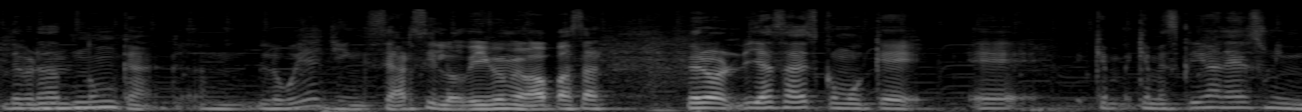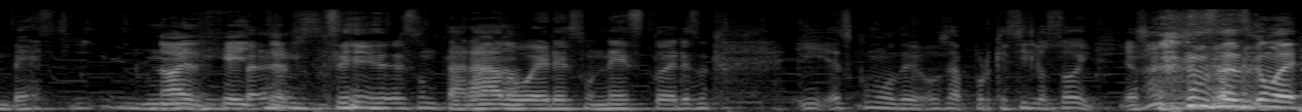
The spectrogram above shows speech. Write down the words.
De verdad, nunca. Lo voy a jinxear si lo digo y me va a pasar. Pero ya sabes, como que. Eh, que, me escriban, eres un imbécil. No, es hater. Sí, eres un tarado, eres un esto, eres un... Y es como de, o sea, porque sí lo soy. Ya sabes? es como de,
